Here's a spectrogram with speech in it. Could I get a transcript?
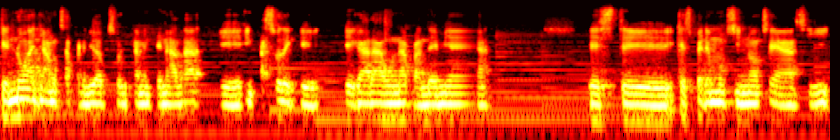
que no hayamos aprendido absolutamente nada eh, en caso de que llegara una pandemia este, que esperemos si no sea así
